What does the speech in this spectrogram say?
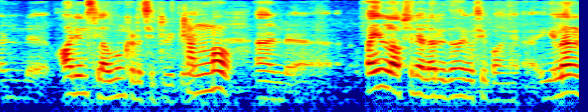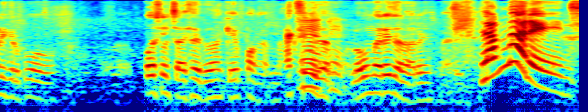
அண்ட் ஆடியன்ஸ் லவ்வும் கிடைச்சிட்டு இருக்கு. அண்ட் ஃபைனல் ஆப்ஷன் எல்லாரும் இதுதான் யோசிப்பாங்க. எல்லாரும் நினைக்கிறப்போ பர்சனல் சாய்ஸாக இதுதான் கேட்பாங்க. மேக்ஸிமம் இதாக இருக்கும் love marriage or arrange marriage love marriage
